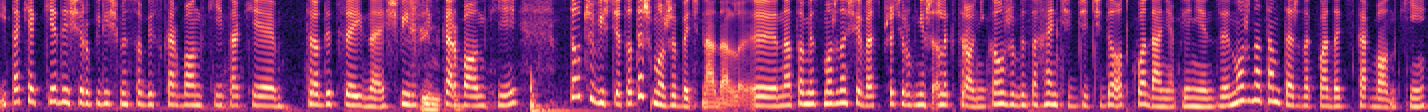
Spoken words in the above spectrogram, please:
I tak jak kiedyś robiliśmy sobie skarbonki takie tradycyjne, świnki, Świnki. skarbonki, to oczywiście to też może być nadal. Y, Natomiast można się wesprzeć również elektroniką, żeby zachęcić dzieci do odkładania pieniędzy. Można tam też zakładać skarbonki.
